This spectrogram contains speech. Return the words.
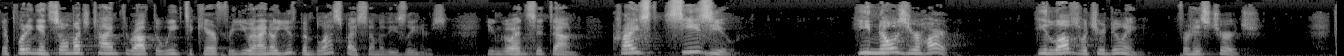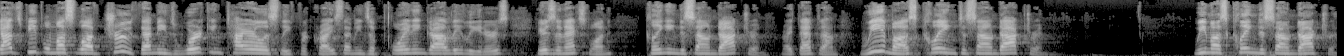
They're putting in so much time throughout the week to care for you. And I know you've been blessed by some of these leaders. You can go ahead and sit down. Christ sees you, He knows your heart, He loves what you're doing for His church. God's people must love truth. That means working tirelessly for Christ. That means appointing godly leaders. Here's the next one clinging to sound doctrine. Write that down. We must cling to sound doctrine. We must cling to sound doctrine.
